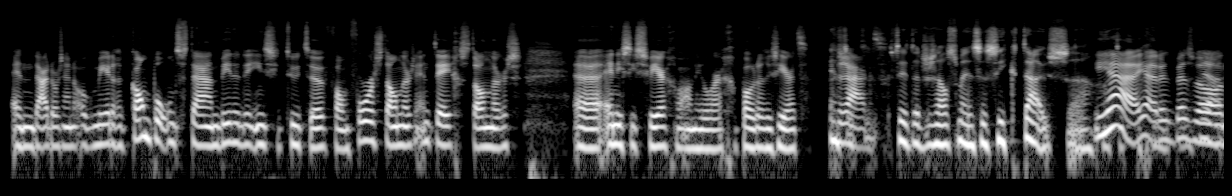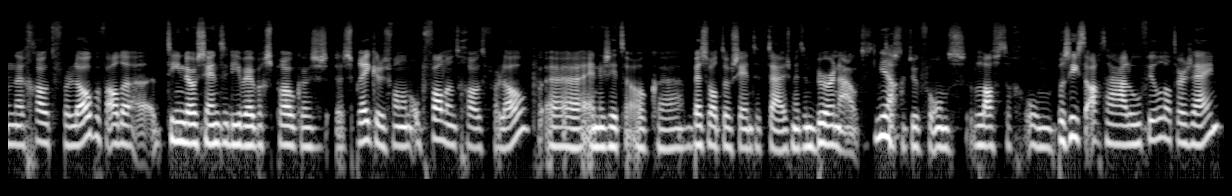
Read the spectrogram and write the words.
En daardoor zijn er ook meerdere kampen ontstaan binnen de instituten van voorstanders en tegenstanders. Uh, en is die sfeer gewoon heel erg gepolariseerd geraakt. Zit, zitten er zelfs mensen ziek thuis? Uh, ja, ja, er is best wel ja. een uh, groot verloop. Of alle tien docenten die we hebben gesproken spreken dus van een opvallend groot verloop. en er zitten ook best wel docenten thuis met een burn-out. Ja. Het is natuurlijk voor ons lastig om precies te achterhalen hoeveel dat er zijn.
